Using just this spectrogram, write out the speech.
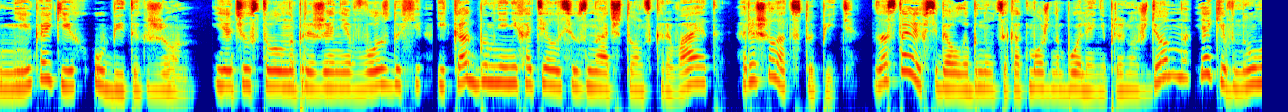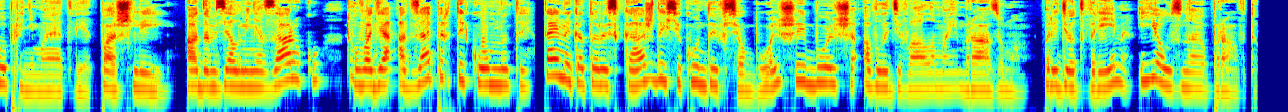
никаких убитых жен». Я чувствовал напряжение в воздухе, и как бы мне не хотелось узнать, что он скрывает, решил отступить. Заставив себя улыбнуться как можно более непринужденно, я кивнула, принимая ответ. «Пошли». Адам взял меня за руку, уводя от запертой комнаты, тайны которой с каждой секундой все больше и больше овладевала моим разумом. Придет время, и я узнаю правду.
